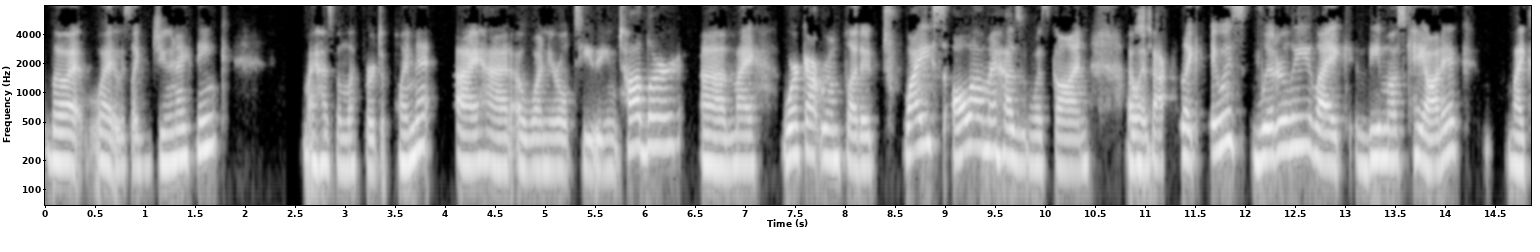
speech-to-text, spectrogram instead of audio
Though it, what it was like June, I think. My husband left for deployment. I had a one year old teething toddler. Um, my workout room flooded twice, all while my husband was gone. I went back, like, it was literally like the most chaotic. Like,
